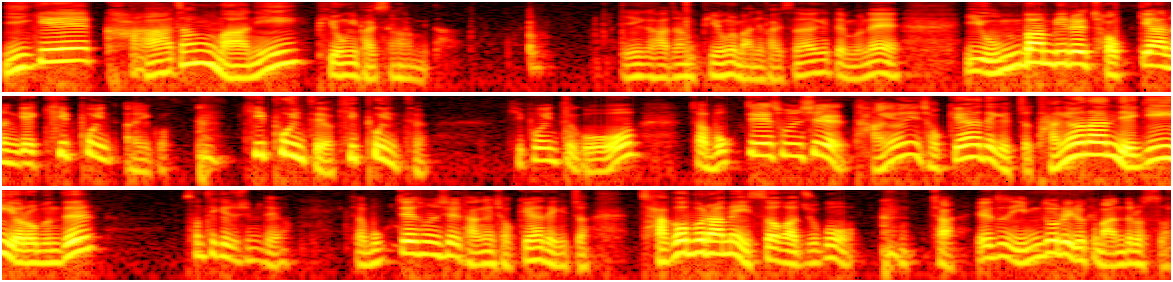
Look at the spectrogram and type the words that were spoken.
이게 가장 많이 비용이 발생합니다. 이게 가장 비용을 많이 발생하기 때문에 이 운반비를 적게 하는 게 키포인트 아니고 키포인트예요. 키포인트. 키포인트고 자 목재 손실 당연히 적게 해야 되겠죠. 당연한 얘기 여러분들 선택해 주시면 돼요. 자 목재 손실 당연히 적게 해야 되겠죠. 작업을 함에 있어 가지고 자 예를 들어서 임도를 이렇게 만들었어.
